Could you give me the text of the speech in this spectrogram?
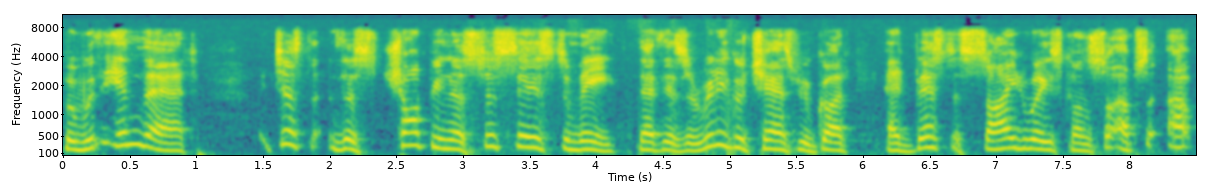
but within that, just this choppiness just says to me that there's a really good chance we've got at best a sideways cons- up, up,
